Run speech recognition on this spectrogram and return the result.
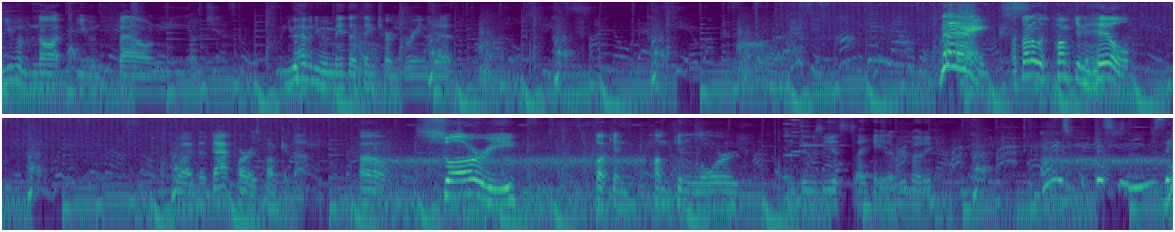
You have not even found. A, you haven't even made that thing turn green yet. Thanks. I thought it was Pumpkin Hill. What? That, that part is Pumpkin Mountain. Oh, sorry. Fucking pumpkin lore enthusiasts. I hate everybody. What is with this music?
